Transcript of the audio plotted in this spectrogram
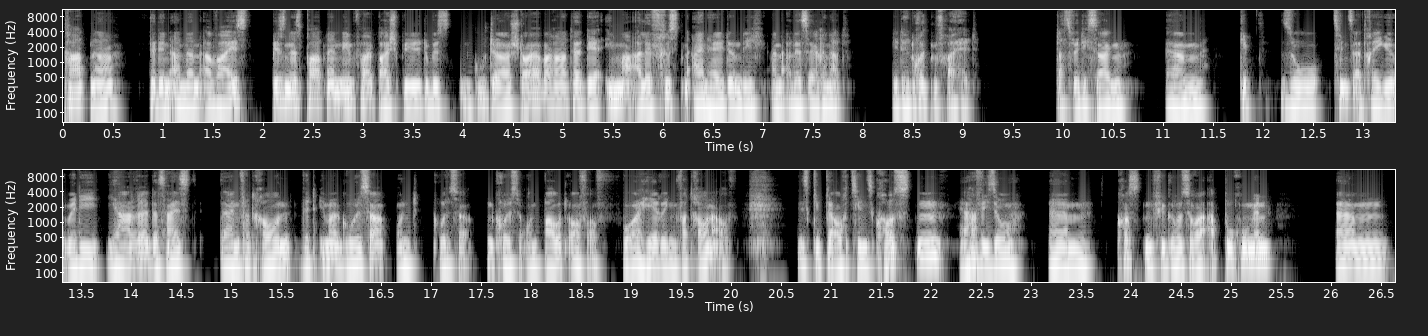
Partner für den anderen erweist. Businesspartner in dem Fall, Beispiel, du bist ein guter Steuerberater, der immer alle Fristen einhält und dich an alles erinnert, dir den Rücken frei hält. Das würde ich sagen, ähm, gibt so Zinserträge über die Jahre. Das heißt, dein Vertrauen wird immer größer und größer und größer und baut auf, auf vorherigen Vertrauen auf. Es gibt ja auch Zinskosten, ja, wie so ähm, Kosten für größere Abbuchungen. Ähm,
